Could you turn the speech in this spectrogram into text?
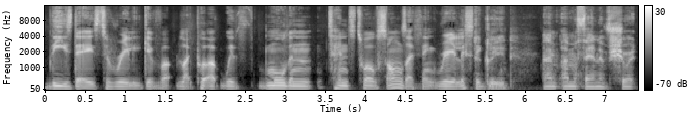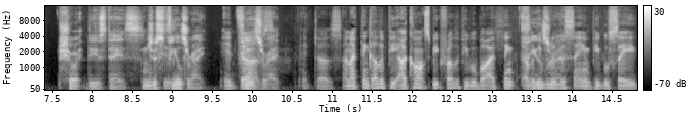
these days to really give up, like put up with more than 10 to 12 songs, I think, realistically. Agreed. I'm I'm a fan of short short these days. Me Just too. feels right. It feels right. It does. And I think other people, I can't speak for other people, but I think other Feels people are the same. People say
